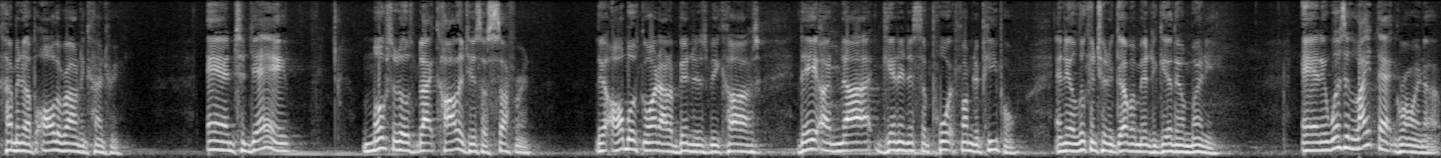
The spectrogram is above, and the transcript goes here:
coming up all around the country. And today, most of those black colleges are suffering. They're almost going out of business because they are not getting the support from the people and they're looking to the government to give them money. And it wasn't like that growing up.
